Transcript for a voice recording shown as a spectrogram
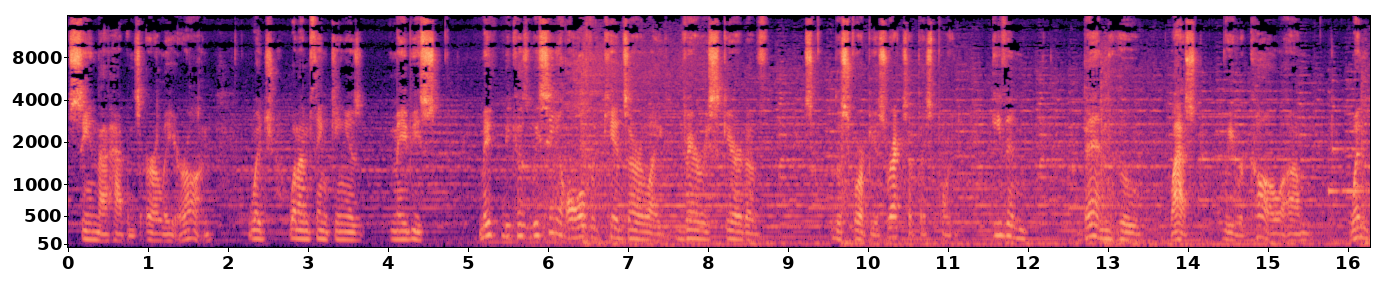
scene that happens earlier on, which what I'm thinking is maybe, maybe because we see all the kids are like very scared of the Scorpius Rex at this point. Even Ben, who last we recall, um, went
